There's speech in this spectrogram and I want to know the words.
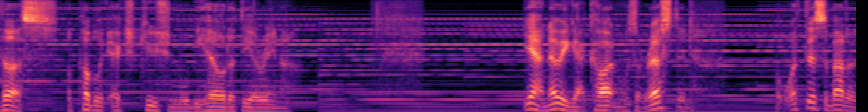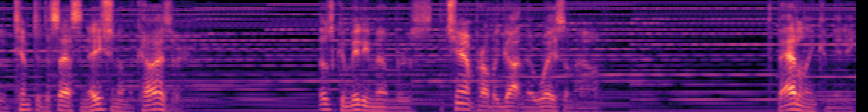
Thus, a public execution will be held at the arena. Yeah, I know he got caught and was arrested, but what this about an attempted assassination on the Kaiser? Those committee members, the champ probably got in their way somehow. The battling committee.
